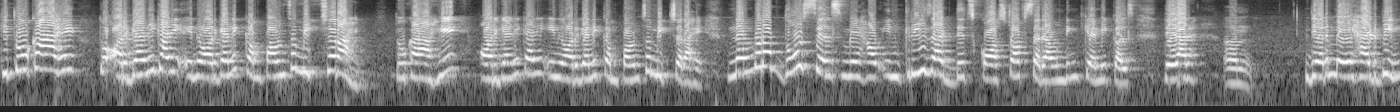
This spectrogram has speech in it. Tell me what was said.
की तो काय आहे? तो ऑर्गॅनिक आणि इनऑर्गॅनिक कंपाऊंडचं मिक्सचर आहे. तो काय आहे ऑर्गॅनिक आणि इनऑर्गॅनिक कंपाऊंडचं मिक्सचर आहे number of those cells may have increase at this cost of surrounding chemicals there are there may had been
